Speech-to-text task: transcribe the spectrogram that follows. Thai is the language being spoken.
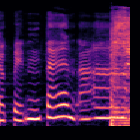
อยากเป็นแฟนอา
